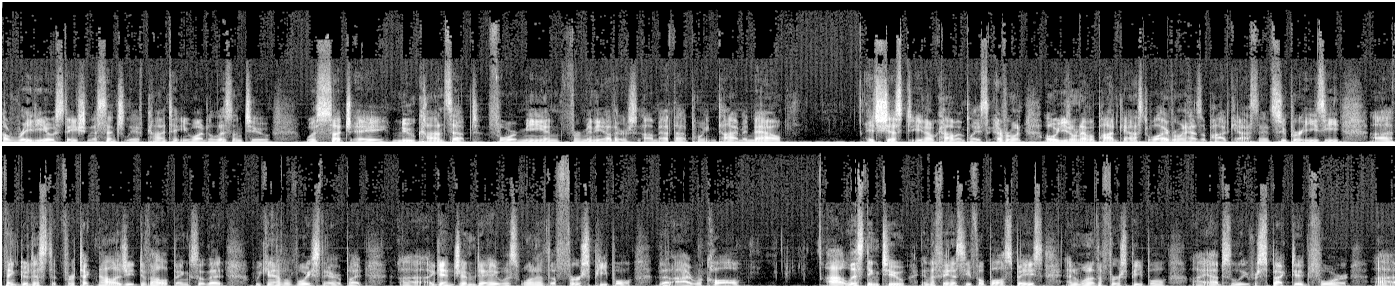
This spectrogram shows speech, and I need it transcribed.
a radio station essentially of content you wanted to listen to was such a new concept for me and for many others um, at that point in time. And now it's just you know commonplace. Everyone oh you don't have a podcast? Well everyone has a podcast and it's super easy uh, thank goodness for technology developing so that we can have a voice there. But uh, again jim day was one of the first people that i recall uh, listening to in the fantasy football space, and one of the first people I absolutely respected for uh,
